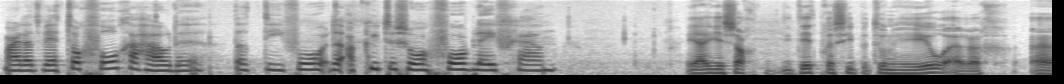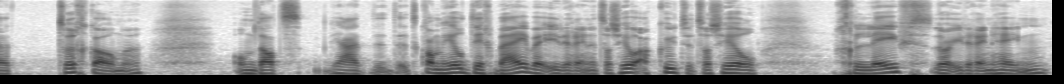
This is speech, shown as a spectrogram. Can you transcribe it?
Maar dat werd toch volgehouden, dat die voor de acute zorg voor bleef gaan. Ja, je zag dit principe toen heel erg uh, terugkomen omdat ja, het kwam heel dichtbij bij iedereen. Het was heel acuut. Het was heel geleefd door iedereen heen.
